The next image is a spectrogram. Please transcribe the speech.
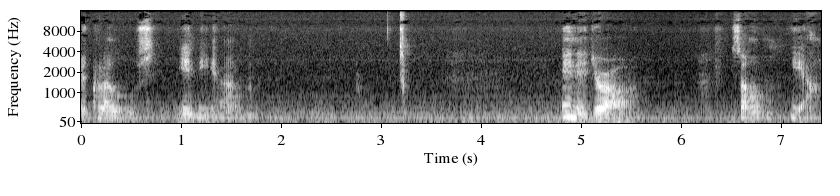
Of the clothes in the um, in the drawer. So yeah,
